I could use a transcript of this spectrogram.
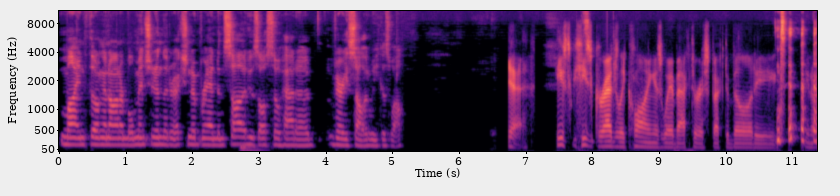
mind throwing an honorable mention in the direction of Brandon Saad, who's also had a very solid week as well. Yeah, he's he's gradually clawing his way back to respectability. you know,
